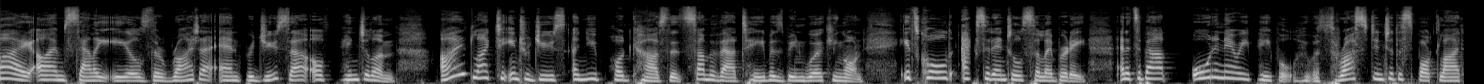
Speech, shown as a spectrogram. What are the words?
Hi, I'm Sally Eels, the writer and producer of Pendulum. I'd like to introduce a new podcast that some of our team has been working on. It's called Accidental Celebrity, and it's about ordinary people who were thrust into the spotlight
